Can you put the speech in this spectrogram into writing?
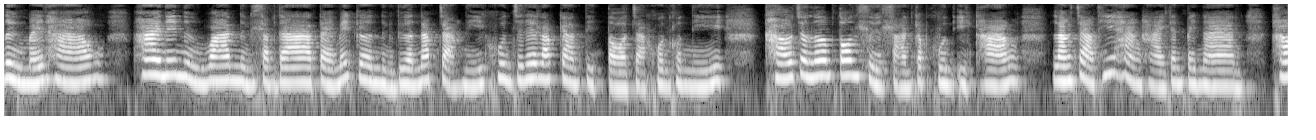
หนึ่งไม้เท้า ภายในหนึ่งวันหนึ่งสัปดาห์ แต่ไม่เกินหนึ่งเดือนนับจากนี้ คุณจะได้รับการติดต่อจากคนคนนี้ เขาจะเริ่มต้นสื่อสารกับคุณอีกครั้ง หลังจากที่ห่างหายกันไปนาน เขา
